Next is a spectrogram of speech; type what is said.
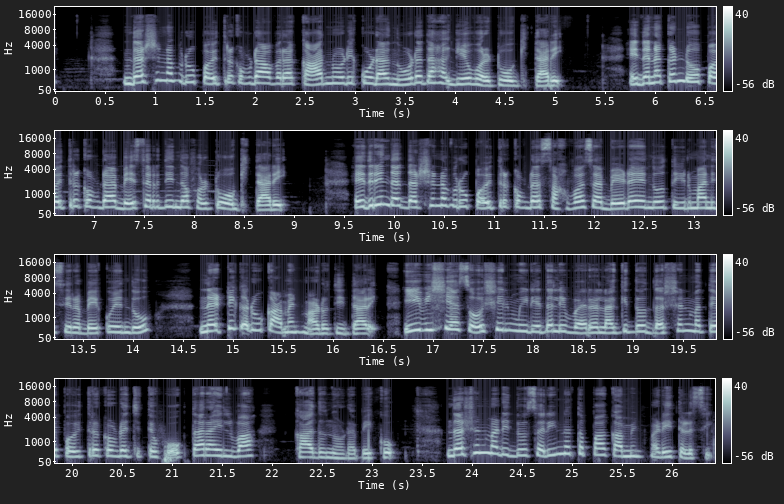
ದರ್ಶನ್ ಅವರು ಪವಿತ್ರ ಗೌಡ ಅವರ ಕಾರ್ ನೋಡಿ ಕೂಡ ನೋಡದ ಹಾಗೆ ಹೊರಟು ಹೋಗಿದ್ದಾರೆ. ಇದನ್ನು ಕಂಡು ಪವಿತ್ರ ಗೌಡ ಬೇಸರದಿಂದ ಹೊರಟು ಹೋಗಿದ್ದಾರೆ. ಇದರಿಂದ ದರ್ಶನ್ ಅವರು ಪವಿತ್ರ ಕೌಡ ಸಹವಾಸ ಬೇಡ ಎಂದು ತೀರ್ಮಾನಿಸಿರಬೇಕು ಎಂದು ನೆಟ್ಟಿಗರು ಕಾಮೆಂಟ್ ಮಾಡುತ್ತಿದ್ದಾರೆ. ಈ ವಿಷಯ ಸೋಷಿಯಲ್ ಮೀಡಿಯಾದಲ್ಲಿ ವೈರಲ್ ಆಗಿದ್ದು ದರ್ಶನ್ ಮತ್ತೆ ಪವಿತ್ರ ಕೌಡ ಜೊತೆ ಹೋಗ್ತಾರಾ ಇಲ್ವಾ ಕಾದು ನೋಡಬೇಕು. ದರ್ಶನ್ ಮಾಡಿದ್ದು ಸರಿನಾ ತಪ್ಪ ಕಾಮೆಂಟ್ ಮಾಡಿ ತಿಳಿಸಿ.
